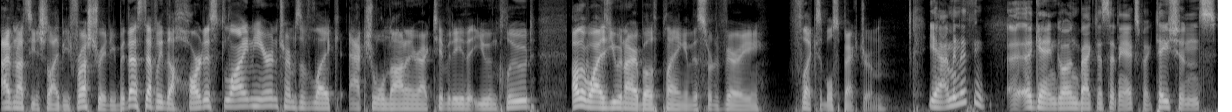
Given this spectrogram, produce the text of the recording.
I've not seen Shalai be frustrating, but that's definitely the hardest line here in terms of like actual non interactivity that you include. Otherwise, you and I are both playing in this sort of very flexible spectrum. Yeah, I mean, I think again, going back to setting expectations,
